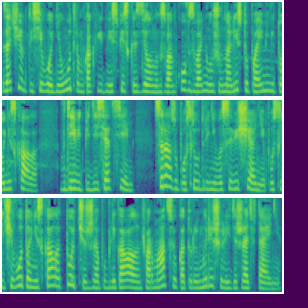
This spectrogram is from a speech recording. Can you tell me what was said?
зачем ты сегодня утром, как видно из списка сделанных звонков, звонил журналисту по имени Тони Скала в 9.57, сразу после утреннего совещания, после чего Тони Скала тотчас же опубликовал информацию, которую мы решили держать в тайне».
